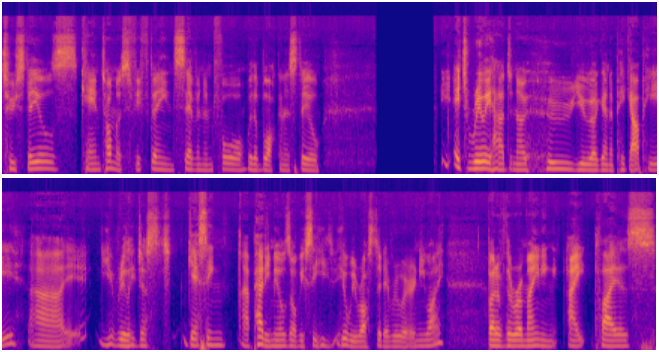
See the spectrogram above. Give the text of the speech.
two steals. Cam Thomas, 15, 7 and 4 with a block and a steal it's really hard to know who you are going to pick up here. Uh, you're really just guessing. Uh, Patty Mills, obviously, he'll be rostered everywhere anyway. But of the remaining eight players,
